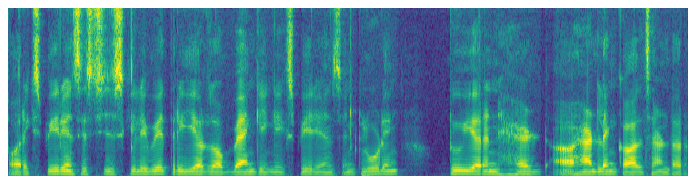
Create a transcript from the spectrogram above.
और एक्सपीरियंस इस चीज़ के लिए भी three years of banking experience including two year in head handling call centre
